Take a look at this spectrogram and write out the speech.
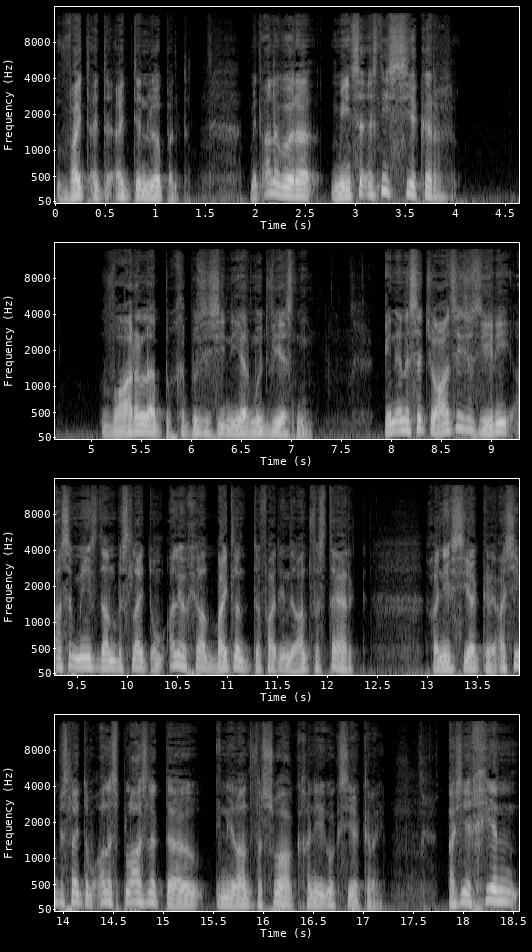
wyd uit uiteenlopend. Met ander woorde, mense is nie seker waar hulle geposisioneer moet wees nie. En in 'n situasie soos hierdie, as 'n mens dan besluit om al jou geld buiteland te vat en die rand versterk, gaan jy seker kry. As jy besluit om alles plaaslik te hou en die rand verswak, gaan jy ook seker kry. As jy geen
